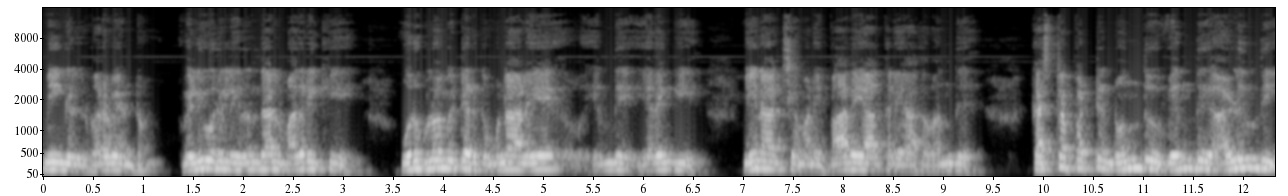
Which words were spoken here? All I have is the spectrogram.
நீங்கள் வர வேண்டும். வெளியூரில் இருந்தால் மதுரைக்கு ஒரு கிலோமீட்டருக்கு முன்னாலேயே இருந்து இறங்கி மீனாட்சி அம்மனை பாத யாத்திரையாக வந்து கஷ்டப்பட்டு நொந்து வெந்து அழுந்தி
